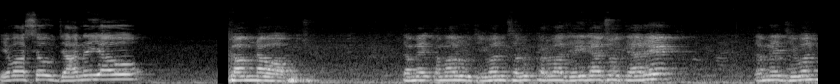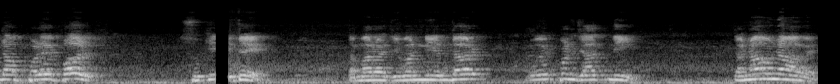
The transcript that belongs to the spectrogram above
એવા સૌ જાનૈયાઓ કામનાઓ આપું છું. તમે તમારું જીવન શરૂ કરવા જઈ રહ્યા છો ત્યારે તમે જીવનના પળે પળ સુખી રીતે તમારા જીવનની અંદર કોઈ પણ જાતની તણાવ ન આવે,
